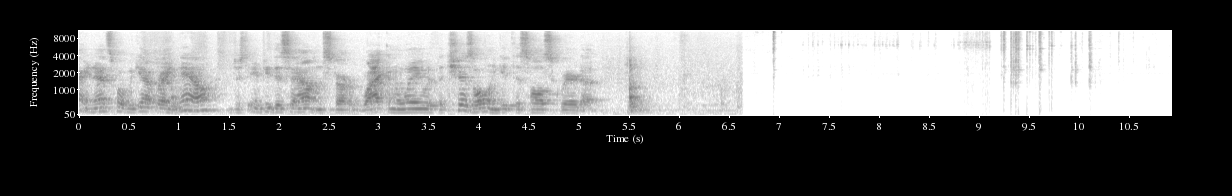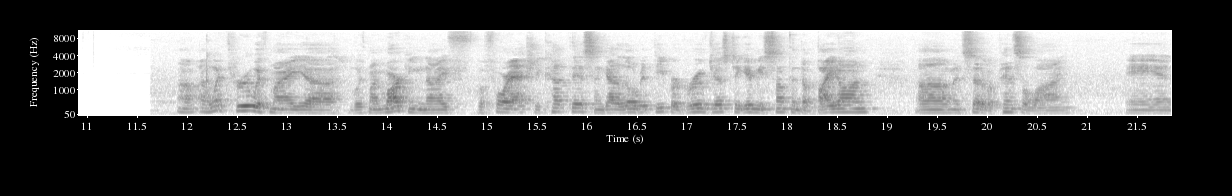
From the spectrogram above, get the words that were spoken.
All right, and that's what we got right now. Just empty this out and start whacking away with the chisel and get this all squared up. Um, I went through with my uh, with my marking knife before I actually cut this and got a little bit deeper groove just to give me something to bite on um, instead of a pencil line. And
